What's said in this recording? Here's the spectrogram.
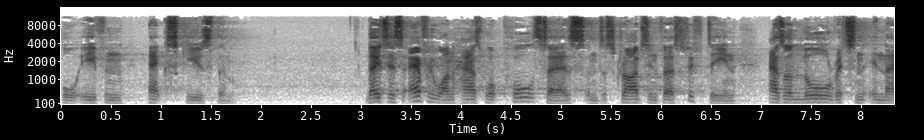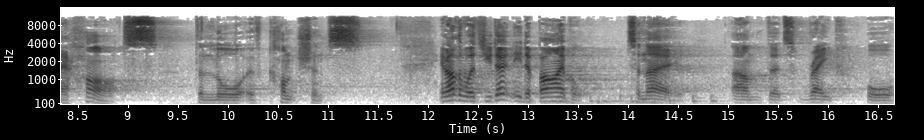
or even excuse them. Notice everyone has what Paul says and describes in verse 15 as a law written in their hearts, the law of conscience. In other words, you don't need a Bible to know um, that rape or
